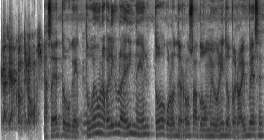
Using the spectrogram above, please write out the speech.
Gracias, continuamos. hace esto porque tú ves una película de Disney, él todo color de rosa, todo muy bonito, pero hay veces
